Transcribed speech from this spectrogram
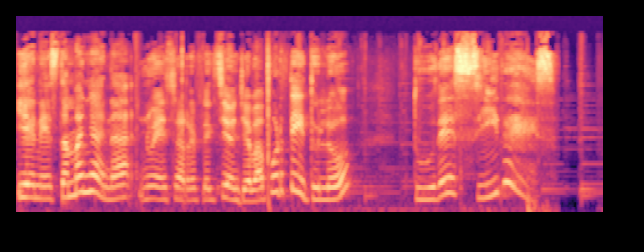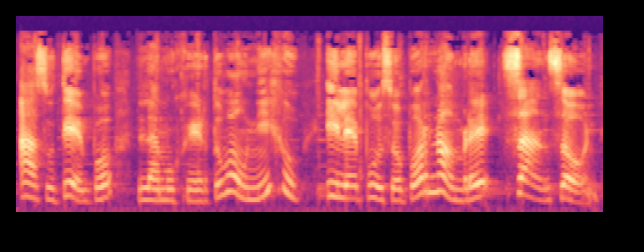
Y en esta mañana nuestra reflexión lleva por título Tú decides. A su tiempo, la mujer tuvo un hijo y le puso por nombre Sansón.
